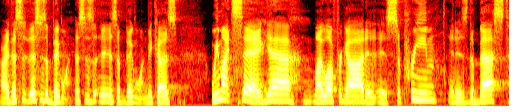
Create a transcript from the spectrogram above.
All right, this is, this is a big one. This is, is a big one because we might say, yeah, my love for God is, supreme, it is the best,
